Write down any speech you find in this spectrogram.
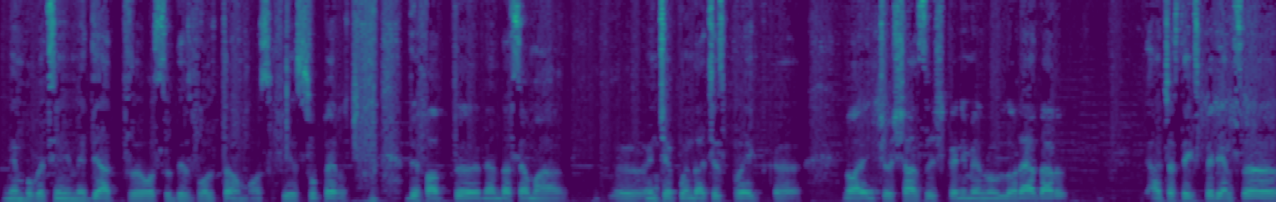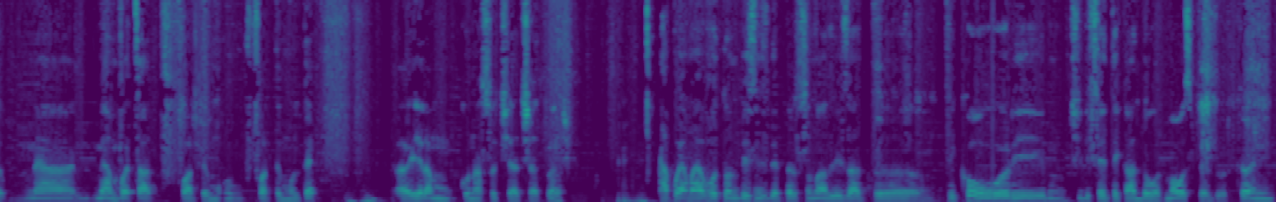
ne îmbogățim imediat, o să dezvoltăm, o să fie super. De fapt, ne-am dat seama uh, începând acest proiect că nu are nicio șansă și că nimeni nu-l dorea, dar această experiență ne-a, ne-a învățat foarte, foarte multe. Uh-huh. Eram cu un asociat și atunci Uh-huh. Apoi am mai avut un business de personalizat uh, tricouri și diferite cadouri, mousepad-uri, căni,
